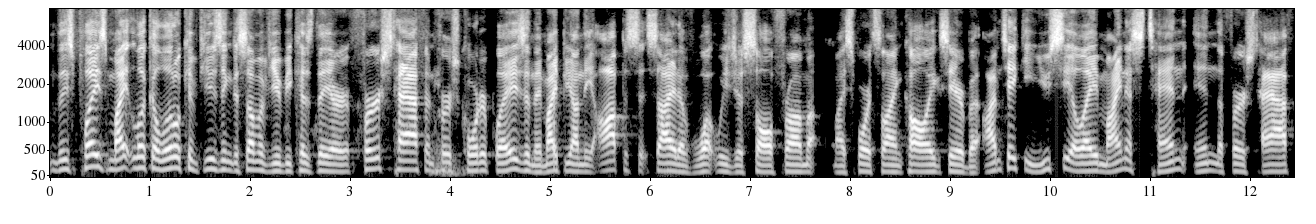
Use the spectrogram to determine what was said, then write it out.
These plays might look a little confusing to some of you because they are first half and first quarter plays, and they might be on the opposite side of what we just saw from my sports line colleagues here. But I'm taking UCLA minus 10 in the first half.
